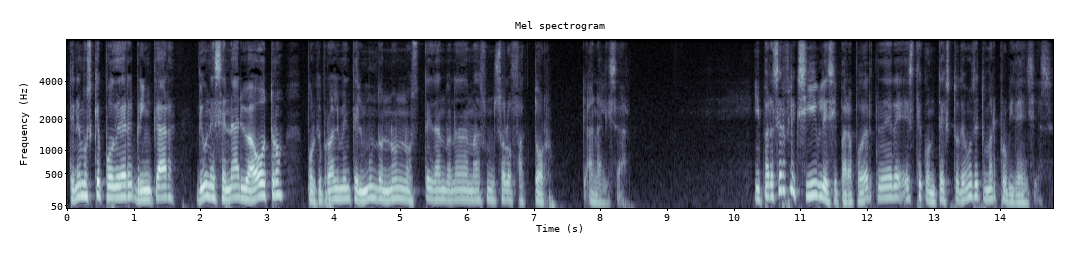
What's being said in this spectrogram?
Tenemos que poder brincar de un escenario a otro porque probablemente el mundo no nos esté dando nada más un solo factor que analizar. Y para ser flexibles y para poder tener este contexto debemos de tomar providencias,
